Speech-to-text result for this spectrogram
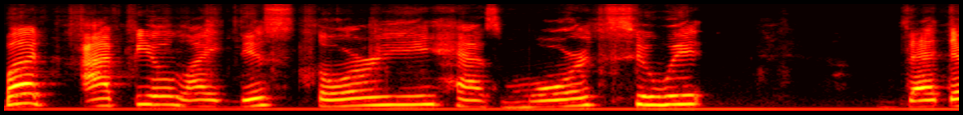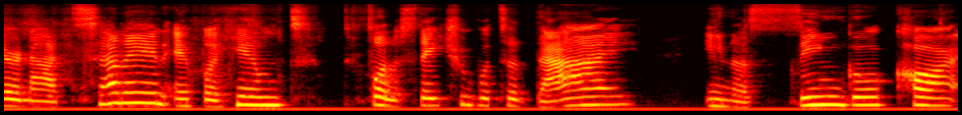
But i feel like this story has more to it that they're not telling, and for him, to, for the state trooper to die in a single car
